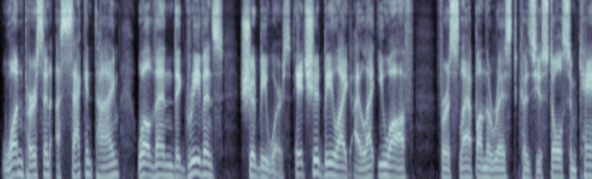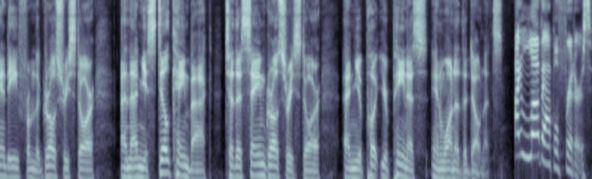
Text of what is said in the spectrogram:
one person a second time, well then the grievance should be worse. It should be like I let you off for a slap on the wrist because you stole some candy from the grocery store and then you still came back to the same grocery store and you put your penis in one of the donuts. I love apple fritters.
